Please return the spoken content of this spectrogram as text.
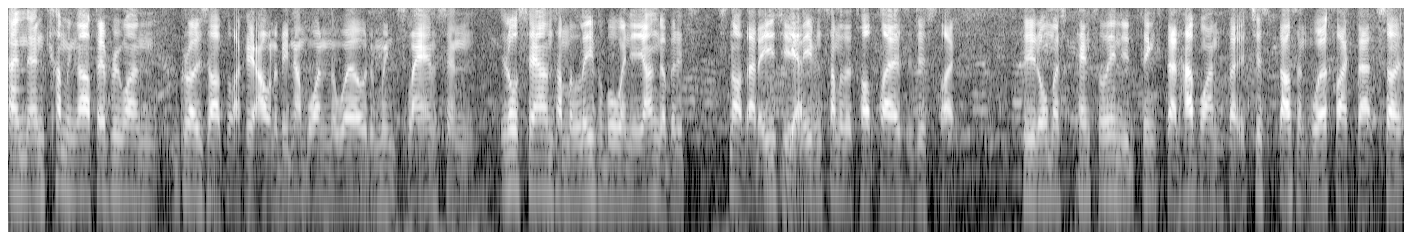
and, and coming up, everyone grows up like I want to be number one in the world and win slams, and it all sounds unbelievable when you're younger, but it's it's not that easy. Yeah. And even some of the top players are just like who you'd almost pencil in, you'd think they'd have one, but it just doesn't work like that. So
